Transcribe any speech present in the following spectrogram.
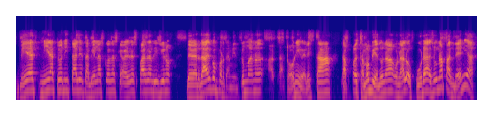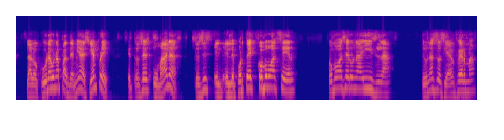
mira, mira tú en Italia también las cosas que a veces pasan, dice uno, de verdad el comportamiento humano a, todo nivel está, estamos viendo una, una locura, es una pandemia, la locura es una pandemia de siempre entonces humana. Entonces, el, deporte, ¿cómo va a ser? ¿Cómo va a ser una isla de una sociedad enferma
